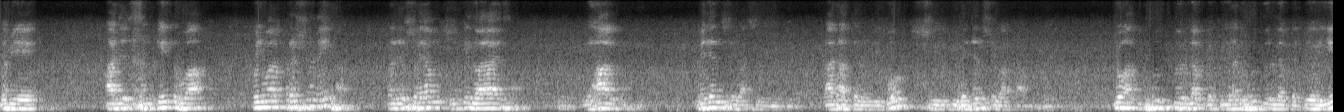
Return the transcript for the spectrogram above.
जब ये आज संकेत हुआ, कोई हमारा प्रश्न नहीं था, पर जो स्वयं उनके द्वारा निहाल विजन सेवा श्री राधा चरण जी को श्री की विजन सेवा का जो अद्भुत दुर्लभ गति, अद्भुत दुर्लभ गति और ये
